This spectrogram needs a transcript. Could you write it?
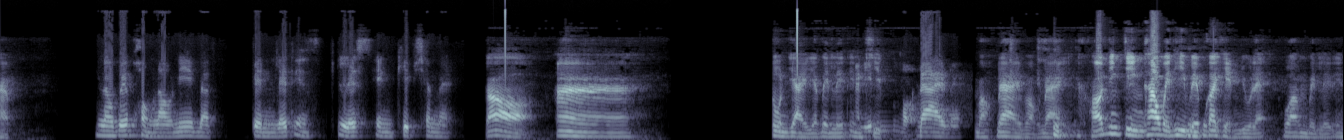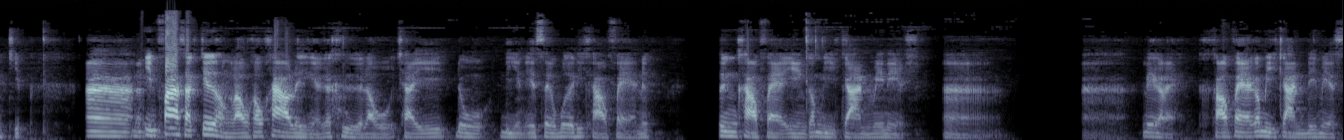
ครับ เราเว็บของเรานี่แบบเป็น Let's En- Let's Encrypt ใช่ไหม ก็ อ่า ส่วนใหญ่จะเป็น Let's Encrypt อันนี้บอกได้ไหมบอกได้บอกได้ เพราะจริงๆเข้าไปที่เว็บก็เห็นอยู่แล้วว่ามันเป็น Let's Encrypt อ่า infrastructure ของเราคร่าวๆเลยไงก็คือเราใช้ดู DNS server ที่ Cloudflare นึกซึ่ง Cloudflare เองก็มีการ manage อ่าอ่าเรียกอะไร Cloudflare ก็มีการ manage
